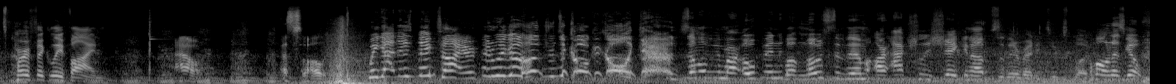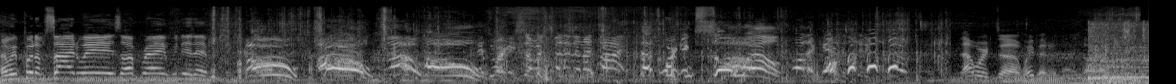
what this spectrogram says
It's perfectly fine. Ow. That's solid. We got this big tire, and we got hundreds of Coca-Cola cans. Some of them are open, but most of them are actually shaken up, so they're ready to explode. Come on, let's go. And we put them sideways, upright. We did everything. Oh! Oh! Oh! Oh! It's working so much better than I thought. That's working so well! Oh, that That worked uh, way better than I thought.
